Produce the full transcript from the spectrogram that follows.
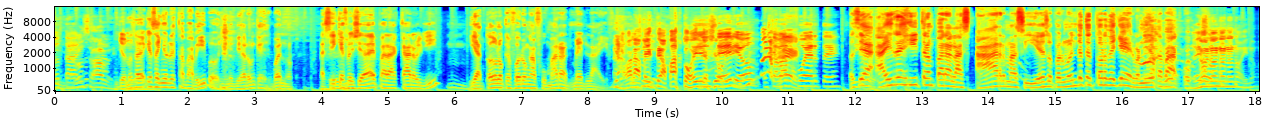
total. Lo sabe. Yo no sabía que el señor estaba vivo y me dijeron que, bueno. Así Sí. que felicidades para Carol G y a todos los que fueron a fumar al MedLife. Estaba la peste a pasto, gente. ¿En serio? Estaba Eh. fuerte. O sea, ahí registran para las armas y eso, pero no hay detector de hierba ni de tabaco. No, no, no, no, no, ahí no.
